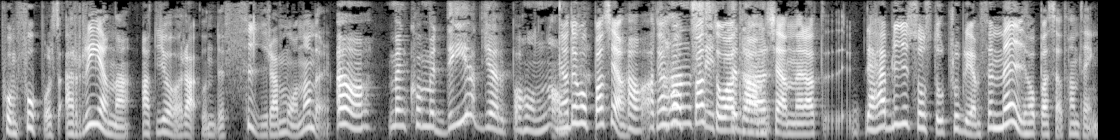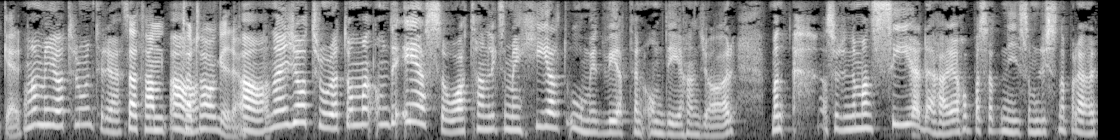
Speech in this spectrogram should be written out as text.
på en fotbollsarena att göra under fyra månader. Ja, men kommer det att hjälpa honom? Ja, det hoppas jag. Ja, att jag han hoppas då att han där- känner att det här blir ett så stort problem för mig, hoppas jag att han tänker. Ja, men jag tror inte det. Så att han Ja. tar tag i det. Ja, nej, jag tror att om, man, om det är så att han liksom är helt omedveten om det han gör. Man, alltså när man ser det här, jag hoppas att ni som lyssnar på det här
